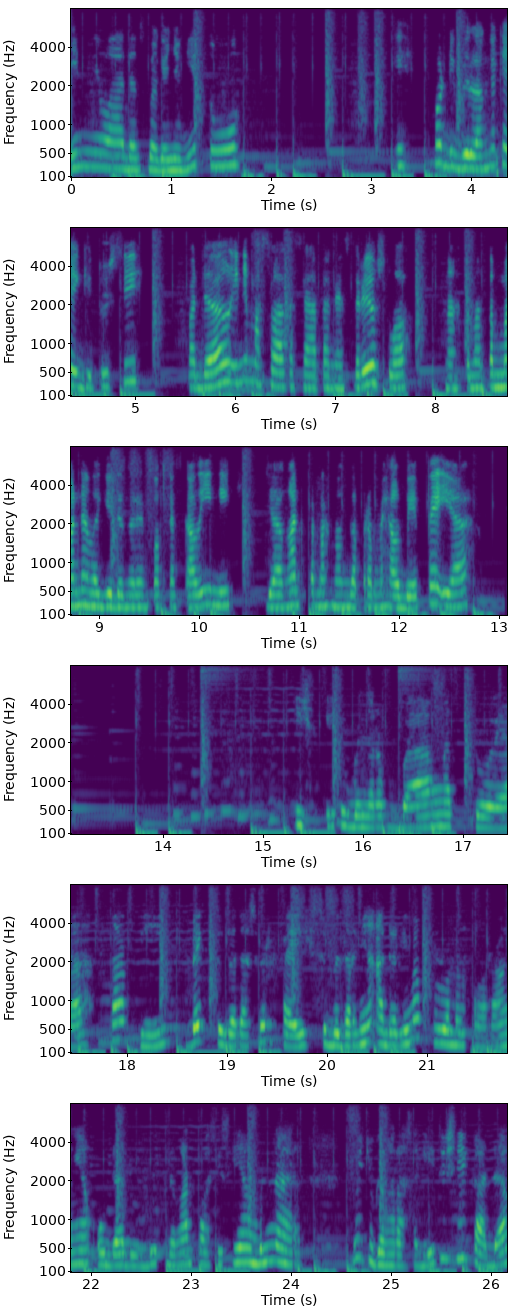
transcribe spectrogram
inilah dan sebagainya gitu. Ih, kok dibilangnya kayak gitu sih? Padahal ini masalah kesehatan yang serius loh. Nah, teman-teman yang lagi dengerin podcast kali ini, jangan pernah nganggap remeh LBP ya. Ih, itu bener banget tuh ya. Tapi, back to data survei, sebenarnya ada 56 orang yang udah duduk dengan posisi yang benar. Gue juga ngerasa gitu sih kadang,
